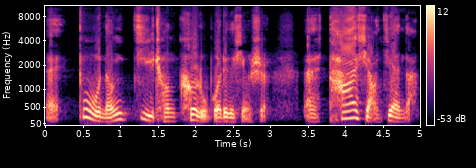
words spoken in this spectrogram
哎。不能继承克鲁伯这个姓氏，哎，他想见的，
